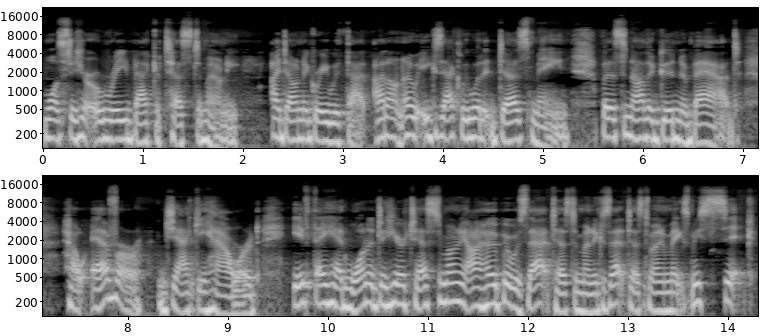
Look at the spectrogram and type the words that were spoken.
wants to hear a readback of testimony. I don't agree with that. I don't know exactly what it does mean, but it's neither good nor bad. However, Jackie Howard, if they had wanted to hear testimony, I hope it was that testimony because that testimony makes me sick.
